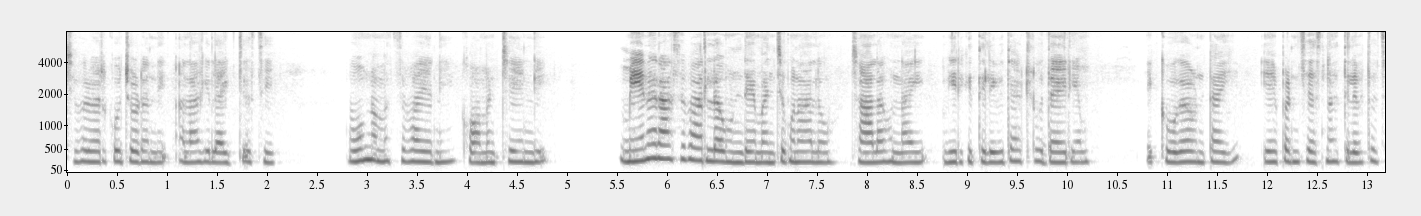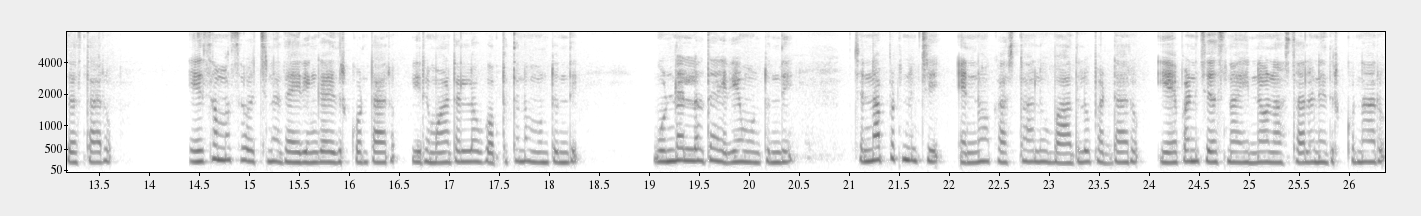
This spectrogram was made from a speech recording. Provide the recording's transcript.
చివరి వరకు చూడండి. అలాగే లైక్ చేసి ఓం నమ శివాయని కామెంట్ చేయండి. మీనరాశి వారిలో ఉండే మంచి గుణాలు చాలా ఉన్నాయి. వీరికి తెలివితేటలు ధైర్యం ఎక్కువగా ఉంటాయి. ఏ పని చేసినా తెలివితో చేస్తారు. ఏ సమస్య వచ్చినా ధైర్యంగా ఎదుర్కొంటారు. వీరి మాటల్లో గొప్పతనం ఉంటుంది. గుండెల్లో ధైర్యం ఉంటుంది. చిన్నప్పటి నుంచి ఎన్నో కష్టాలు బాధలు పడ్డారు. ఏ పని చేసినా ఎన్నో నష్టాలను ఎదుర్కొన్నారు.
